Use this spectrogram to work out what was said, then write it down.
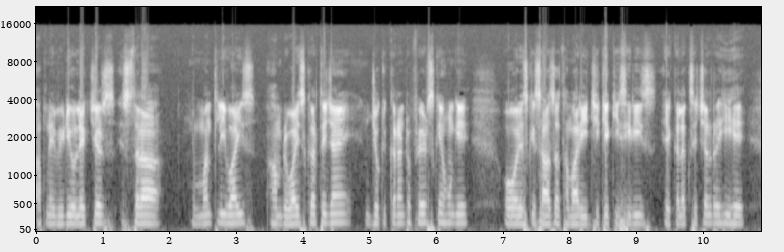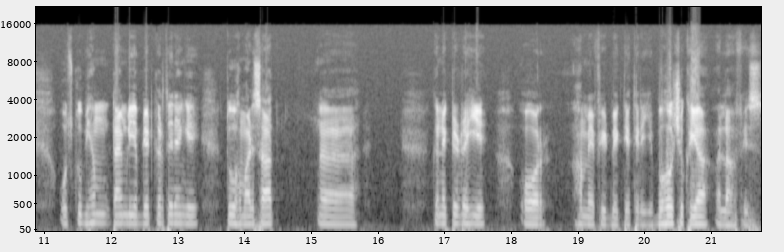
अपने वीडियो लेक्चर्स इस तरह मंथली वाइज हम रिवाइज करते जाएँ, जो कि करंट अफेयर्स के होंगे, और इसके साथ साथ हमारी जीके की सीरीज़ एक अलग से चल रही है। उसको भी हम टाइमली अपडेट करते रहेंगे तो हमारे साथ कनेक्टेड रहिए, और हमें फीडबैक देते रहिए। बहुत शुक्रिया। अल्लाह हाफिज़।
